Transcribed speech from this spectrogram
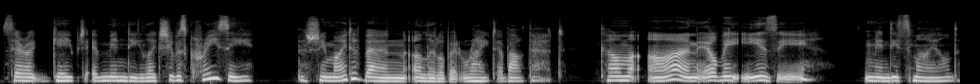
Sarah gaped at Mindy like she was crazy. She might have been a little bit right about that. Come on, it'll be easy. Mindy smiled,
